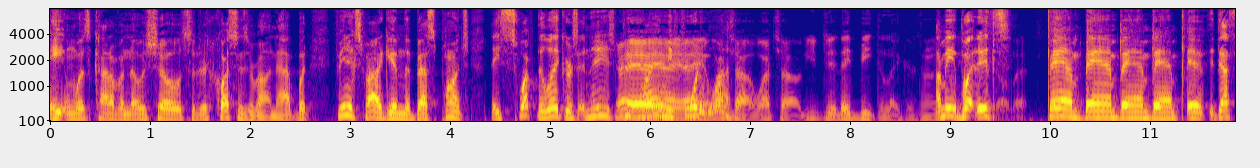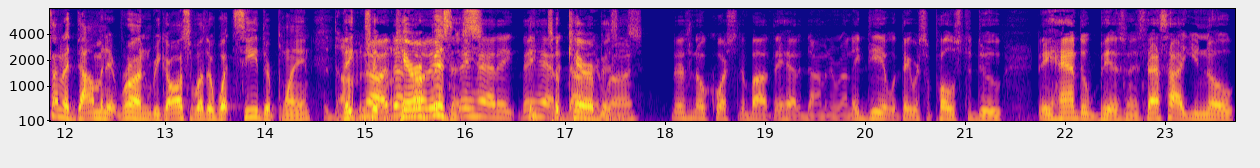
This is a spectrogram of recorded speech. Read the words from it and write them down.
Ayton was kind of a no show, so there's questions around that. But Phoenix probably gave them the best punch. They swept the Lakers, and they just beat hey, Miami hey, 41. Hey, watch out, watch out. You, they beat the Lakers. I mean, but it's bam, bam, bam, bam. that's not a dominant run, regardless of whether what seed they're playing. They took no, care no, of they, business. They, had a, they, they had took care of business. Run. There's no question about it. They had a dominant run. They did what they were supposed to do. They handled business. That's how you know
